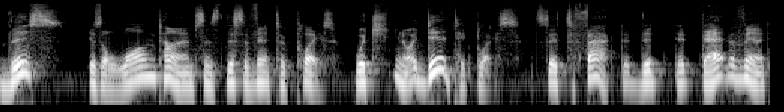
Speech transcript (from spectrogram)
this is a long time since this event took place, which, you know, it did take place. It's, it's a fact that, that, that that event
